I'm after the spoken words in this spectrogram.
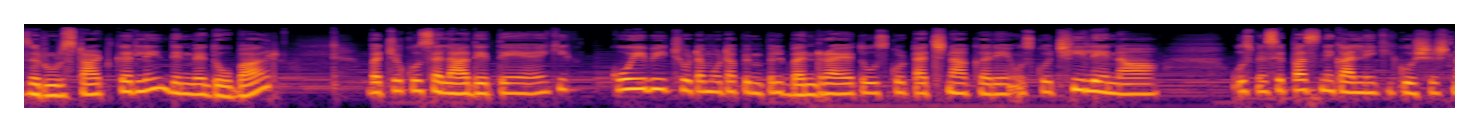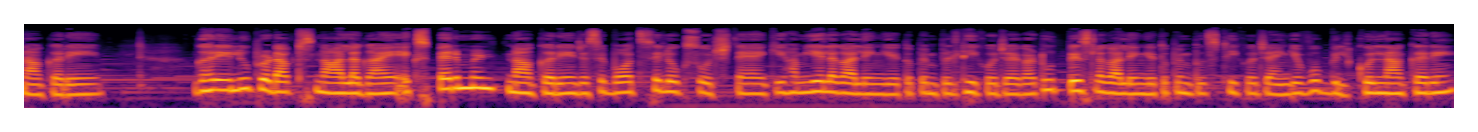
ज़रूर स्टार्ट कर लें, दिन में दो बार। बच्चों को सलाह देते हैं कि कोई भी छोटा मोटा पिंपल बन रहा है तो उसको टच ना करें, उसको छीले ना, उसमें से पस निकालने की कोशिश ना करें, घरेलू प्रोडक्ट्स ना लगाएँ एक्सपेरिमेंट ना करें। जैसे बहुत से लोग सोचते हैं कि हम ये लगा लेंगे तो पिंपल ठीक हो जाएगा टूथपेस्ट लगा लेंगे तो पिंपल्स ठीक हो जाएँगे, वो बिल्कुल ना करें।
